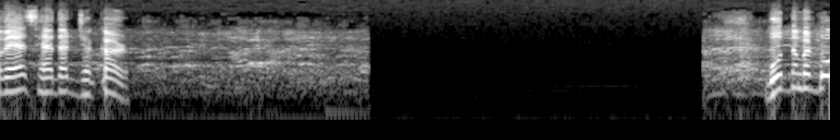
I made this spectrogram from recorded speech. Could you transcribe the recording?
अवैस हैदर झक्कड़। बूथ नंबर दो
